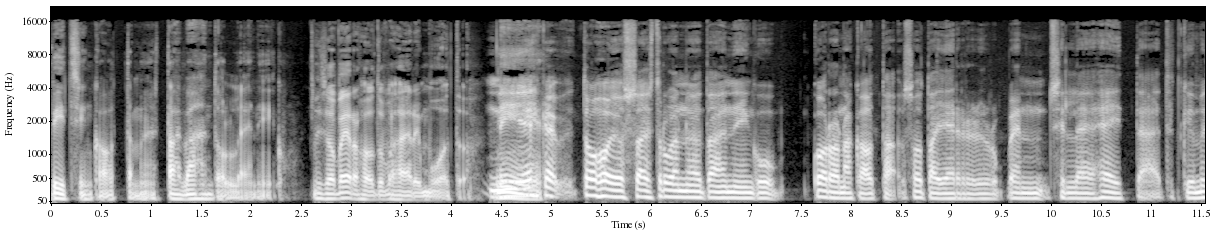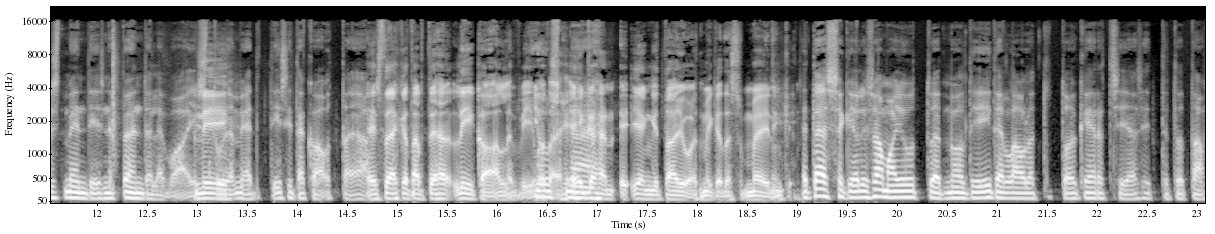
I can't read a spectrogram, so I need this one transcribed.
vitsin kautta myös, tai vähän tolleen niinku. Niin se on verhoiltu vähän eri muotoa. Niin, Niin. ehkä tuohon, jos saisit ruvennut jotain niin kuin koronakautta sotajerryn silleen heittää. Että, kyllä me sitten mentiin sinne pöntölle vaan istuun Niin. ja mietittiin sitä kautta. Ja, Ei sitä ehkä tarvitse tehdä liikaa alleviivata. Eiköhän jengi tajua, että mikä tässä on meininki. ja tässäkin oli sama juttu, että me oltiin itse laulettu toi kertsi ja sitten tota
